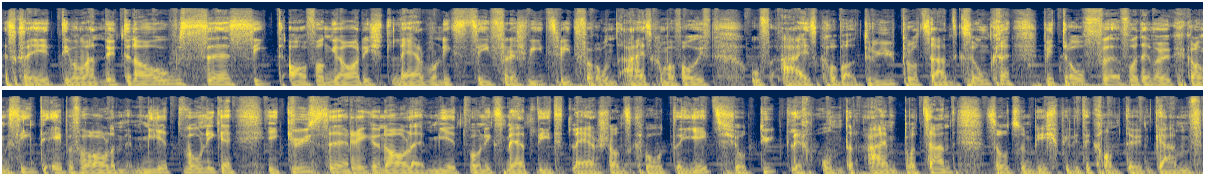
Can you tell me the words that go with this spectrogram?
Es sieht im Moment nicht danach aus. Seit Anfang Jahr ist die Leerwohnungsziffer schweizweit von rund 1,5 auf 1,3 Prozent gesunken. Betroffen von dem Rückgang sind eben vor allem Mietwohnungen. In gewissen regionalen Mietwohnungsmärkten liegt die Leerstandsquote jetzt schon deutlich unter 1 Prozent. So zum Beispiel in den Kantonen Genf,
